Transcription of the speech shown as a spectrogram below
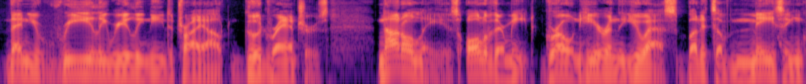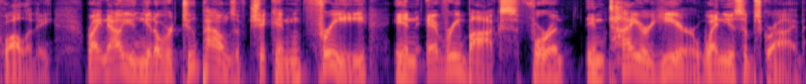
then you really, really need to try out Good Ranchers. Not only is all of their meat grown here in the U.S., but it's of amazing quality. Right now, you can get over two pounds of chicken free in every box for an entire year when you subscribe.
